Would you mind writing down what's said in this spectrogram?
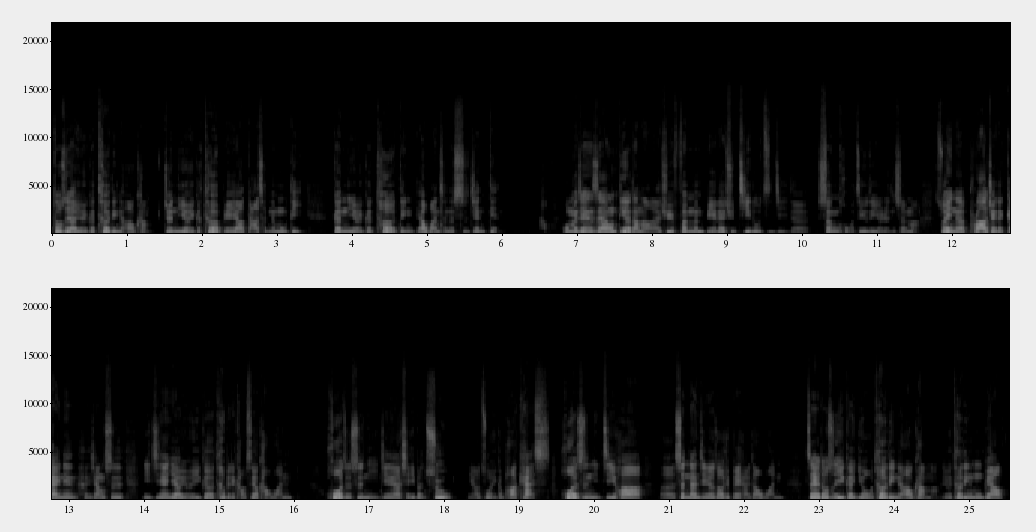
都是要有一个特定的 outcome，就是你有一个特别要达成的目的，跟你有一个特定要完成的时间点。好，我们今天是要用第二大脑来去分门别类，去记录自己的生活，记录自己的人生嘛。所以呢，project 的概念很像是你今天要有一个特别的考试要考完。或者是你今天要写一本书，你要做一个 podcast，或者是你计划呃圣诞节的时候去北海道玩，这些都是一个有特定的 outcome 嘛，有特定的目标，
